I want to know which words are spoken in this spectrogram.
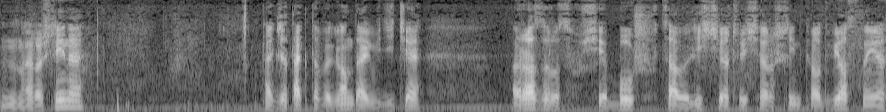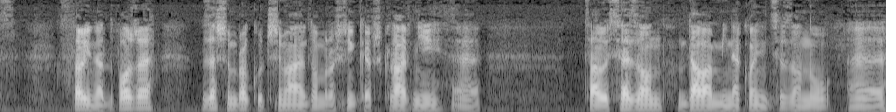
mm, rośliny. Także tak to wygląda, jak widzicie rozrósł się burz cały liści. Oczywiście roślinka od wiosny jest, stoi na dworze. W zeszłym roku trzymałem tą roślinkę w szklarni e, cały sezon. Dała mi na koniec sezonu e,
